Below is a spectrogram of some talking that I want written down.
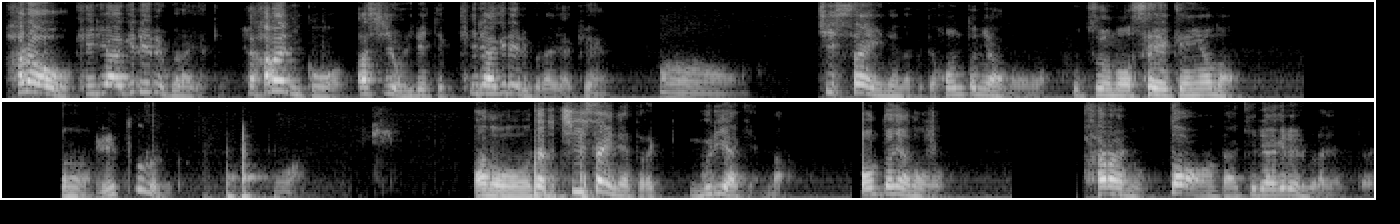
腹を蹴り上げれるぐらいやけん。腹にこう足を入れて蹴り上げれるぐらいやけん。ああ。小さい犬じゃなくて、本当にあの、普通の成犬やな。うん。メートルあの、だって小さいのやったら無理やけんな。本当にあの、腹のドーンって切り上げれるぐらいやったよ。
